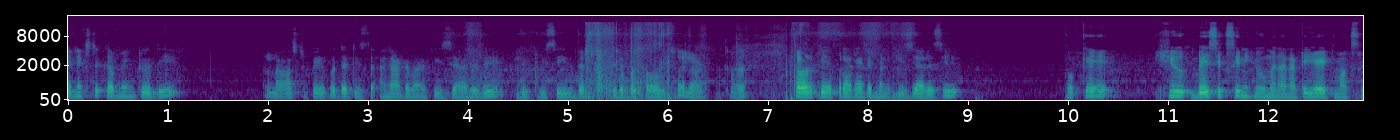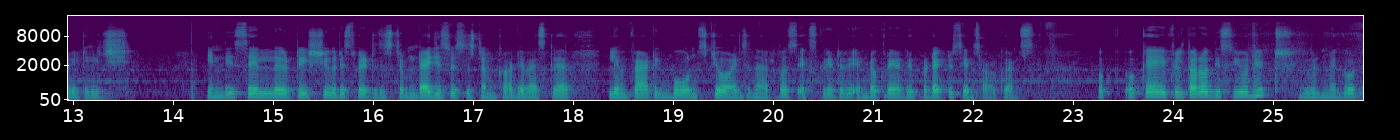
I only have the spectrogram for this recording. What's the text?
okay next coming to the last paper that is the anatomy and physiology let me see the syllabus also third paper anatomy and physiology okay basics in human anatomy 8 marks weightage in the cell tissue respiratory system digestive system cardiovascular lymphatic bones joints nervous excretory endocrine reproductive sense organs okay, okay if you thorough this unit you will make good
